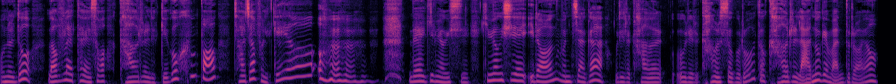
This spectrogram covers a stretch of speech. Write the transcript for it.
오늘도 러브레터에서 가을을 느끼고 흠뻑 젖어볼게요. 네, 김영 씨. 김영 씨의 이런 문자가 우리를 가을, 우리를 가을 속으로 또 가을을 나누게 만들어요.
